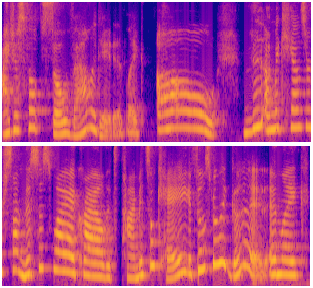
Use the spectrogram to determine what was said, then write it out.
I just felt so validated. Like, oh, this, I'm a Cancer sun. This is why I cry all the time. It's okay. It feels really good. And like,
